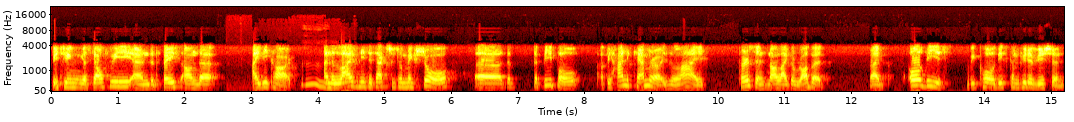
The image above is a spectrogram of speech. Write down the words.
between your selfie and the face on the ID card mm. and the liveness detection to make sure uh, the the people behind the camera is a live person, not like a robot, right? All these we call this computer vision.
